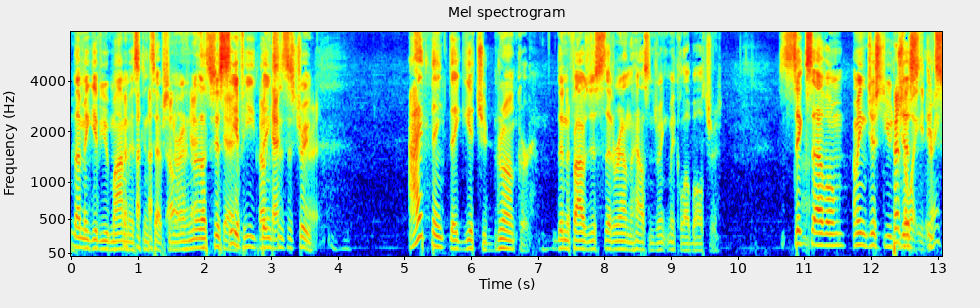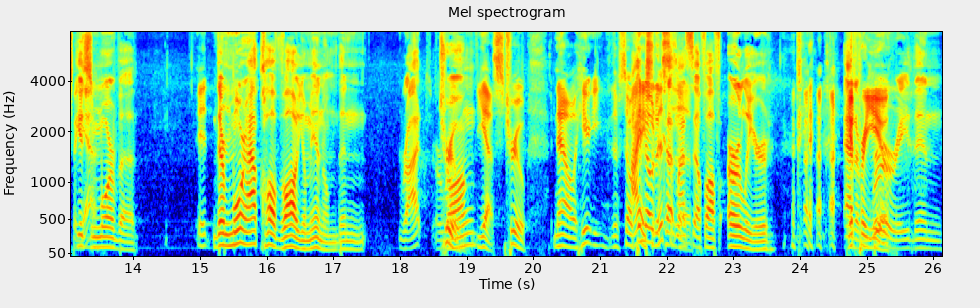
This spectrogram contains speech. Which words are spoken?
Let me give you my misconception, Oh, and let's just see if he thinks Okay. this is true. all right. I think they get you drunker than if I was just sit around the house and drink Michelob Ultra. Six of them. I mean, just you Depends just what you drink, it but gives yeah. you more of a. It They're more alcohol volume in them than right or true. wrong. Yes, true. Now here, so okay, I know so to this cut is a- myself off earlier at a for you. brewery than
